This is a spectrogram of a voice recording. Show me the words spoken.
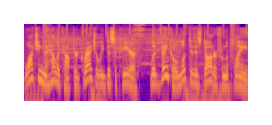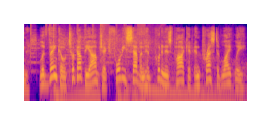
watching the helicopter gradually disappear. Litvenko looked at his daughter from the plane. Litvenko took out the object 47 had put in his pocket and pressed it lightly.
